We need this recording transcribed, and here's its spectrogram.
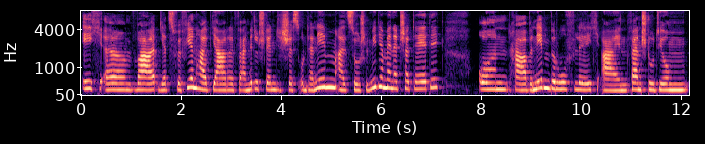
Ich äh, war jetzt für viereinhalb Jahre für ein mittelständisches Unternehmen als Social Media Manager tätig und habe nebenberuflich ein Fernstudium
